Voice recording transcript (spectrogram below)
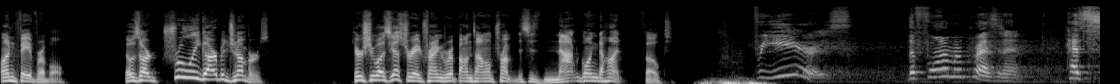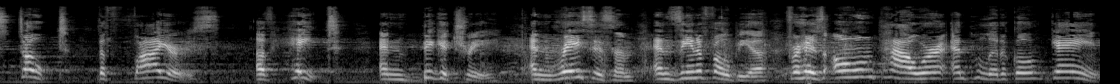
unfavorable. Those are truly garbage numbers. Here she was yesterday trying to rip on Donald Trump. This is not going to hunt, folks. For years, the former president has stoked the fires of hate and bigotry and racism and xenophobia for his own power and political gain.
